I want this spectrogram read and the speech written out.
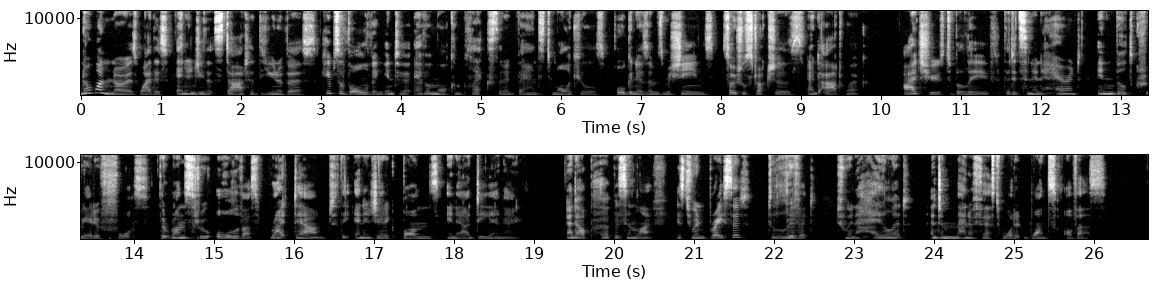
No one knows why this energy that started the universe keeps evolving into ever more complex and advanced molecules, organisms, machines, social structures, and artwork. I choose to believe that it's an inherent, inbuilt creative force that runs through all of us, right down to the energetic bonds in our DNA. And our purpose in life is to embrace it, to live it, to inhale it, and to manifest what it wants of us.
